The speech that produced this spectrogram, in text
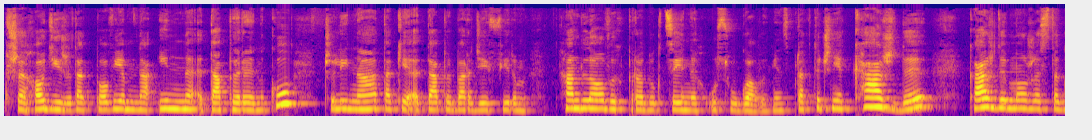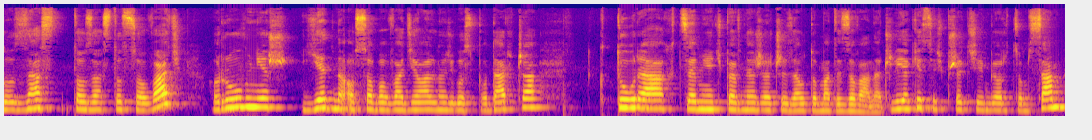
przechodzi, że tak powiem, na inne etapy rynku, czyli na takie etapy bardziej firm handlowych, produkcyjnych, usługowych. Więc praktycznie każdy, każdy może z tego to zastosować, również jednoosobowa działalność gospodarcza która chce mieć pewne rzeczy zautomatyzowane. Czyli jak jesteś przedsiębiorcą sam,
